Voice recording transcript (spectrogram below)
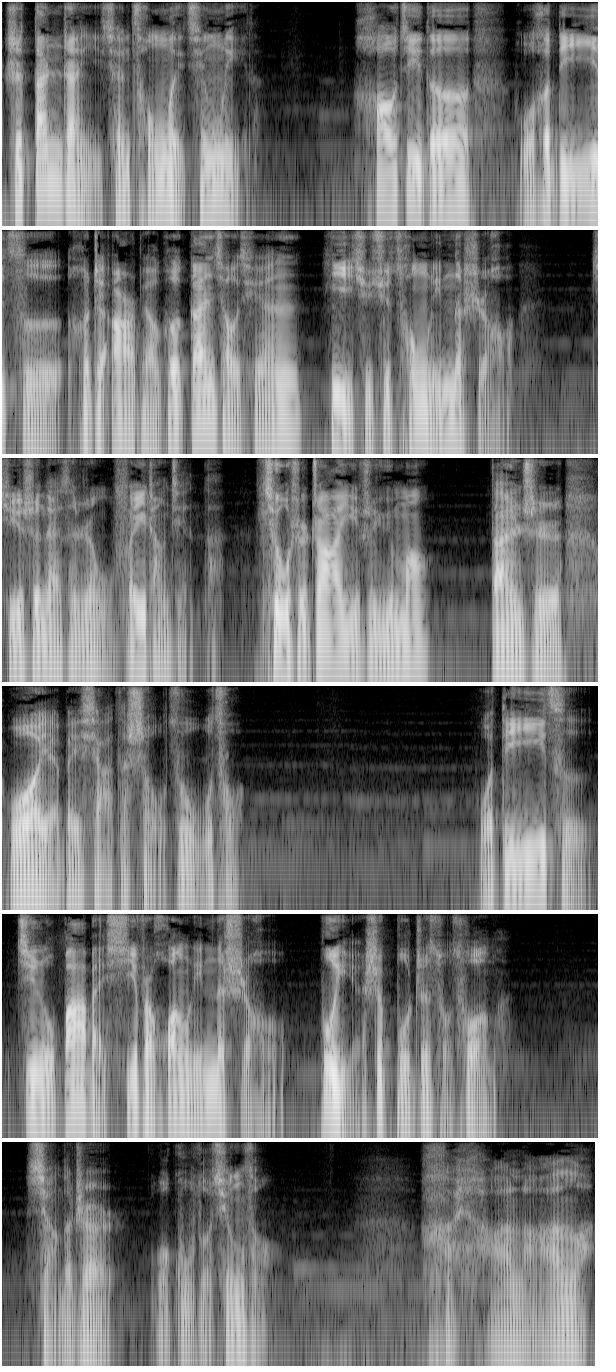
是单战以前从未经历的。好记得我和第一次和这二表哥甘孝乾一起去丛林的时候，其实那次任务非常简单，就是抓一只云猫，但是我也被吓得手足无措。我第一次进入八百媳妇荒林的时候。不也是不知所措吗？想到这儿，我故作轻松。哎呀，安了安了，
